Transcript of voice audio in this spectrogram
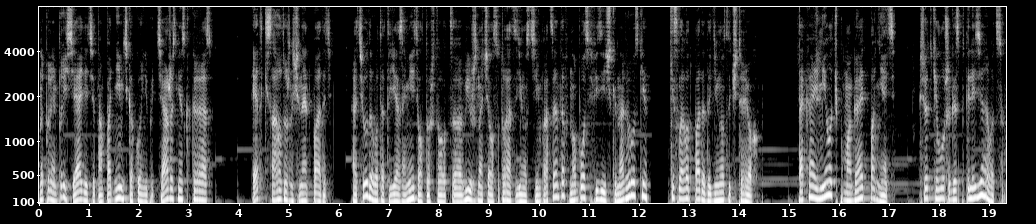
например, присядете, там, поднимете какую-нибудь тяжесть несколько раз, этот кислород уже начинает падать. Отсюда вот это я заметил, то что вот э, вижу сначала сатурация 97%, но после физической нагрузки кислород падает до 94%. Такая мелочь помогает понять, все-таки лучше госпитализироваться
